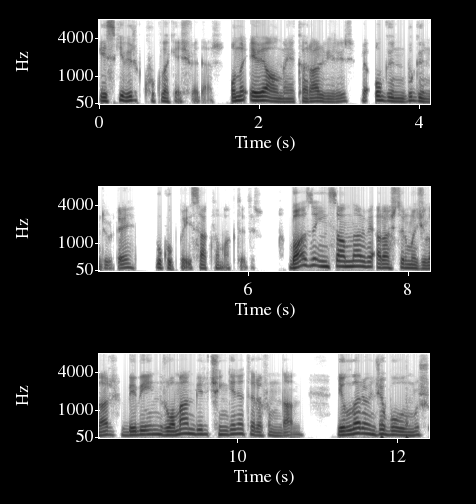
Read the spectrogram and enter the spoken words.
eski bir kukla keşfeder. Onu eve almaya karar verir ve o gün bugündür de bu kuklayı saklamaktadır. Bazı insanlar ve araştırmacılar bebeğin Roman bir çingene tarafından yıllar önce boğulmuş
